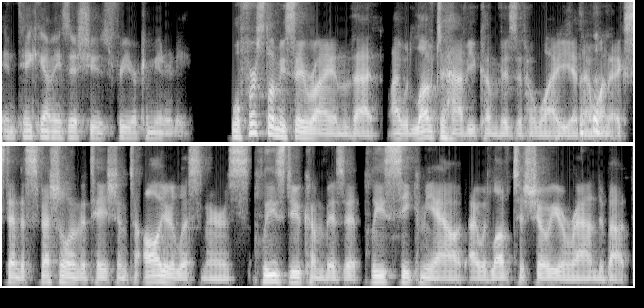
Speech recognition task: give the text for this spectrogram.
in taking on these issues for your community? Well, first, let me say, Ryan, that I would love to have you come visit Hawaii. And I want to extend a special invitation to all your listeners. Please do come visit. Please seek me out. I would love to show you around about,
